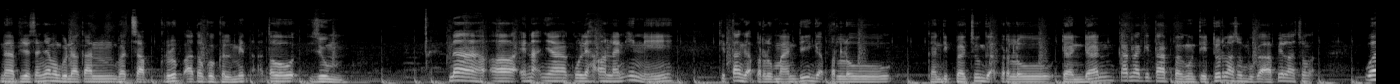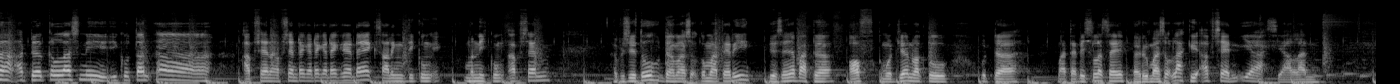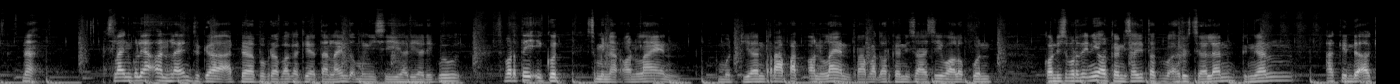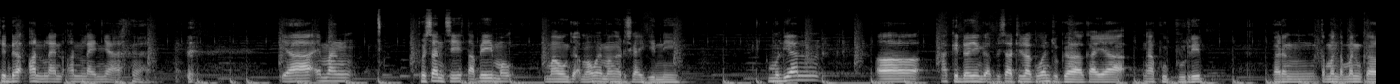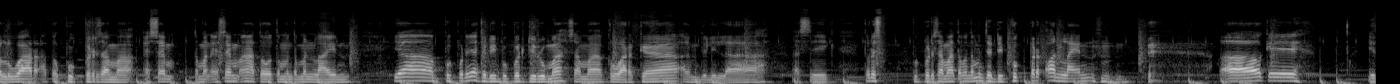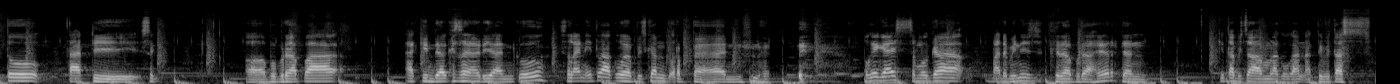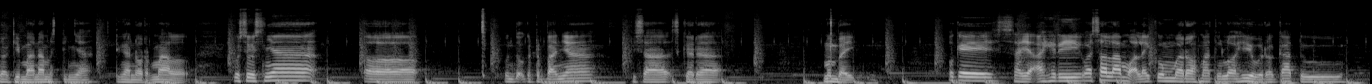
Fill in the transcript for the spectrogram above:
Nah biasanya menggunakan WhatsApp group atau Google Meet atau Zoom. Nah uh, enaknya kuliah online ini kita nggak perlu mandi nggak perlu ganti baju nggak perlu dandan. Karena kita bangun tidur langsung buka HP langsung wah ada kelas nih ikutan. Ah absen absen tek tek tek tek saling tikung menikung absen. Habis itu udah masuk ke materi biasanya pada off. Kemudian waktu udah materi selesai baru masuk lagi absen. Iya sialan. Nah selain kuliah online juga ada beberapa kegiatan lain untuk mengisi hari-hariku seperti ikut seminar online kemudian rapat online rapat organisasi walaupun kondisi seperti ini organisasi tetap harus jalan dengan agenda-agenda online-onlinenya ya emang bosan sih tapi mau mau nggak mau emang harus kayak gini. Kemudian uh, agenda yang nggak bisa dilakukan juga kayak ngabuburit bareng teman-teman ke luar atau bukber sama SM teman SMA atau teman-teman lain. Ya bukbernya jadi bukber di rumah sama keluarga alhamdulillah asik. Terus bukber sama teman-teman jadi bukber online. Uh, oke. Okay. itu tadi uh, beberapa agenda keseharianku. Selain itu aku habiskan untuk rebahan. Oke okay guys, semoga pandemi ini segera berakhir dan kita bisa melakukan aktivitas bagaimana mestinya dengan normal. Khususnya uh, untuk ke depannya bisa segera membaik. Oke, saya akhiri. Wassalamualaikum warahmatullahi wabarakatuh.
